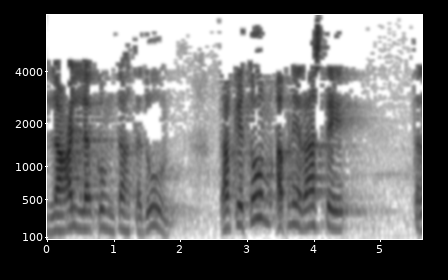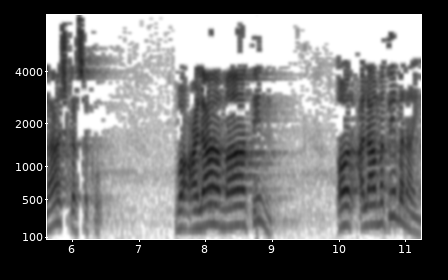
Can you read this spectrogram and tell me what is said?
لعلکم تہتدون، تاکہ تم اپنے راستے تلاش کر سکو۔ وہ علامات اور علامتیں بنائیں۔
